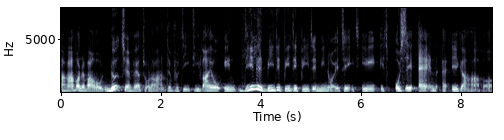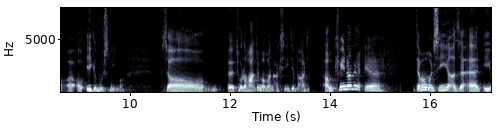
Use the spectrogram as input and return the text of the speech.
araberne var jo nødt til at være tolerante, fordi de var jo en lille bitte, bitte, bitte minoritet i et ocean af ikke-arabere og, og ikke-muslimer. Så øh, tolerante må man nok sige, det var de. Om kvinderne, ja, der må man sige, altså, at i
